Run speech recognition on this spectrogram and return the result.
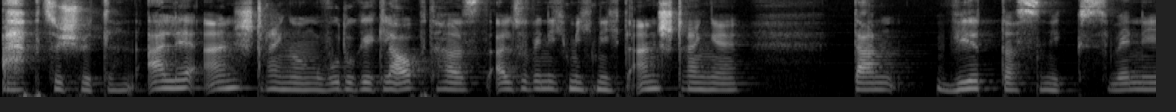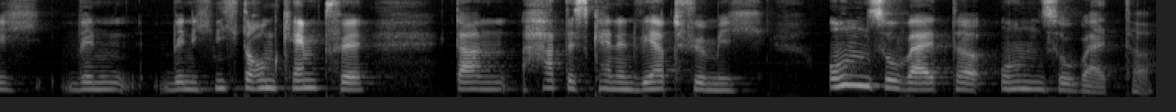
abzuschütteln. Alle Anstrengungen, wo du geglaubt hast, also wenn ich mich nicht anstrenge, dann wird das nichts. Wenn ich, wenn, wenn ich nicht darum kämpfe, dann hat es keinen Wert für mich. Und so weiter und so weiter.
